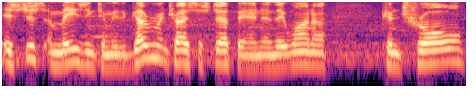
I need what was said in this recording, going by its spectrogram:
it's just amazing to me. The government tries to step in and they want to control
